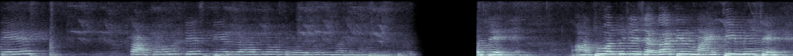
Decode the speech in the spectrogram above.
ते पाठवून ते स्थिर राहत नव्हते. होते आजूबाजूच्या जगातील माहिती मिळते.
